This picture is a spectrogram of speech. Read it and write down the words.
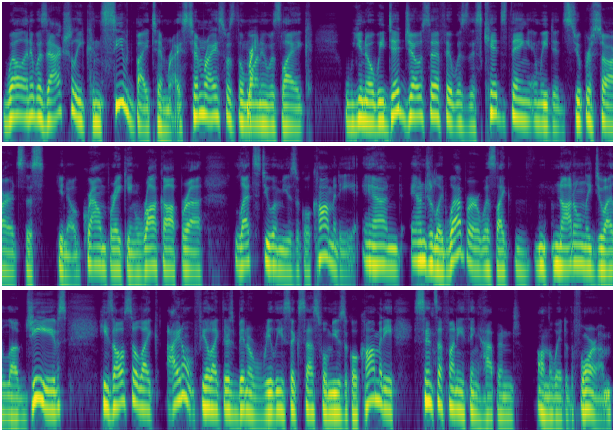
Well, and it was actually conceived by Tim Rice. Tim Rice was the Right. one who was like, you know, we did Joseph, it was this kids thing, and we did Superstar. It's this, you know, groundbreaking rock opera. Let's do a musical comedy. And Andrew Lloyd Webber was like, not only do I love Jeeves, he's also like, I don't feel like there's been a really successful musical comedy since a funny thing happened on the way to the forum.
